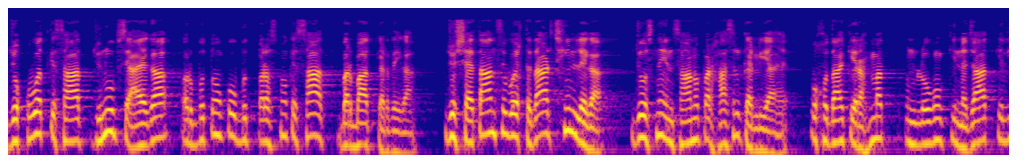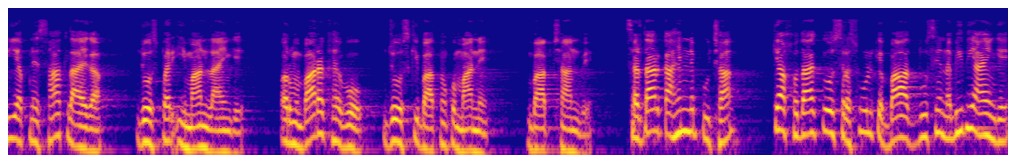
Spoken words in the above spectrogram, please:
جو قوت کے ساتھ جنوب سے آئے گا اور بتوں کو بت پرستوں کے ساتھ برباد کر دے گا۔ جو شیطان سے وہ اقتدار چھین لے گا، جو اس نے انسانوں پر حاصل کر لیا ہے۔ وہ خدا کی رحمت ان لوگوں کی نجات کے لیے اپنے ساتھ لائے گا، جو اس پر ایمان لائیں گے۔ اور مبارک ہے وہ جو اس کی باتوں کو مانے۔ باب چھانوے سردار کاہن نے پوچھا، کیا خدا کے اس رسول کے بعد دوسرے نبی بھی آئیں گے؟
